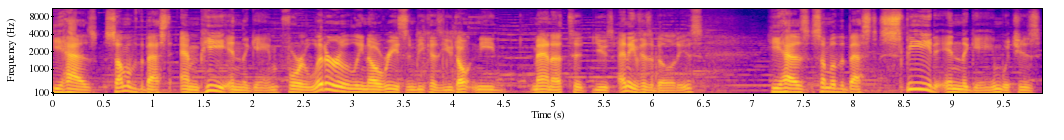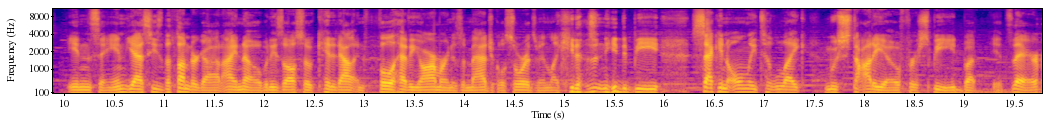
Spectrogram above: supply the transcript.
He has some of the best MP in the game for literally no reason because you don't need mana to use any of his abilities. He has some of the best speed in the game, which is insane. Yes, he's the Thunder God, I know, but he's also kitted out in full heavy armor and is a magical swordsman. Like, he doesn't need to be second only to, like, Mustadio for speed, but it's there.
